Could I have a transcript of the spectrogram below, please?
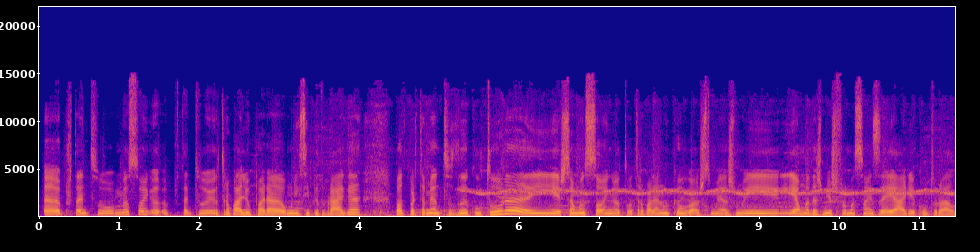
Uh, portanto, o meu sonho, uh, portanto, eu trabalho para o município de Braga, para o Departamento de Cultura e este é o meu sonho. Eu estou a trabalhar no que eu gosto mesmo e, e é uma das minhas formações é a área cultural.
